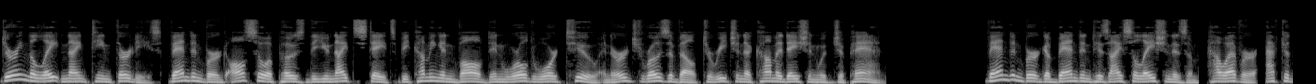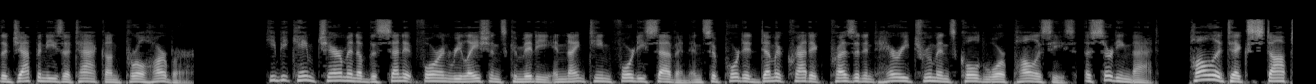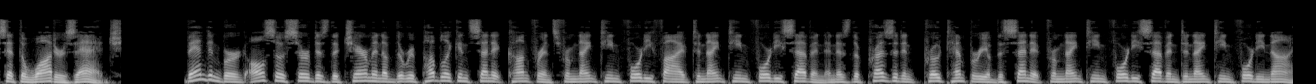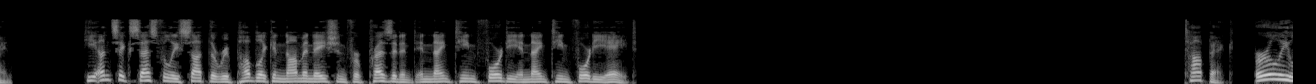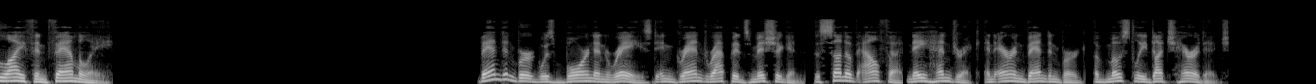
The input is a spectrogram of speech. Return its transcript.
During the late 1930s, Vandenberg also opposed the United States becoming involved in World War II and urged Roosevelt to reach an accommodation with Japan. Vandenberg abandoned his isolationism, however, after the Japanese attack on Pearl Harbor. He became chairman of the Senate Foreign Relations Committee in 1947 and supported Democratic President Harry Truman's Cold War policies, asserting that, "...politics stops at the water's edge." Vandenberg also served as the chairman of the Republican Senate Conference from 1945 to 1947 and as the president pro tempore of the Senate from 1947 to 1949. He unsuccessfully sought the Republican nomination for president in 1940 and 1948. Early life and family Vandenberg was born and raised in Grand Rapids, Michigan, the son of Alpha Hendrick and Aaron Vandenberg, of mostly Dutch heritage.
